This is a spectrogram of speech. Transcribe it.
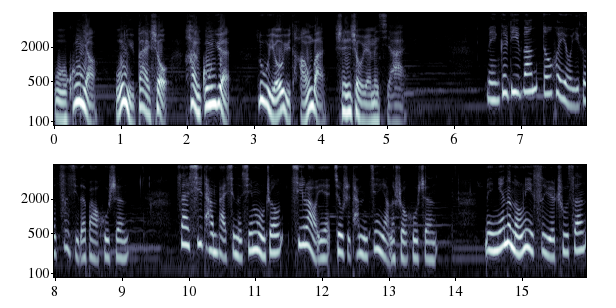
五姑娘》《舞女拜寿》《汉宫苑》《陆游与唐婉》深受人们喜爱。每个地方都会有一个自己的保护神。在西塘百姓的心目中，七老爷就是他们敬仰的守护神。每年的农历四月初三，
